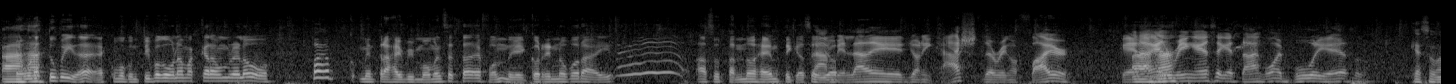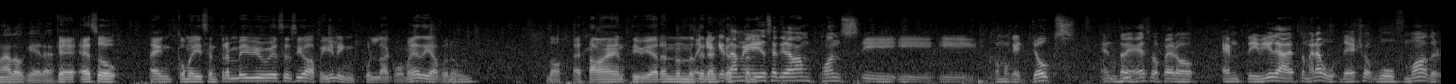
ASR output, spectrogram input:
Ajá. Es una estupidez, es como que un tipo con una máscara de hombre lobo, ¡pam! mientras Hybrid Moments está de fondo y él corriendo por ahí, ¡ah! asustando gente y qué sé yo. También la de Johnny Cash, The Ring of Fire, que era Ajá. el ring ese que estaban con el booty y eso. Que son una loquera. Que eso en Comedy Central maybe hubiese sido appealing por la comedia, pero no, estaban en TV, eran donde Porque tenían es que que también estar. ellos se tiraban puns y, y, y como que jokes entre eso, pero MTV la de esto, mira, de hecho, Wolf Mother,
